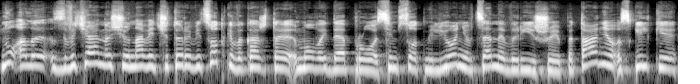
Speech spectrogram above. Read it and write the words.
Ну але звичайно, що навіть 4%, ви кажете, мова йде про 700 мільйонів. Це не вирішує питання, оскільки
